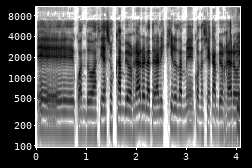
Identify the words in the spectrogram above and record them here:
Eh, cuando hacía esos cambios raros, el lateral izquierdo también, cuando hacía cambios raros. Sí,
